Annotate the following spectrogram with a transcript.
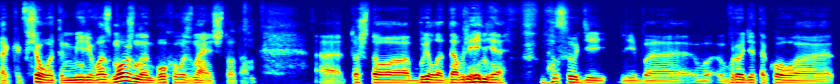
так как все в этом мире возможно, Бог его знает, что там. А, то, что было давление на судей, либо вроде такого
